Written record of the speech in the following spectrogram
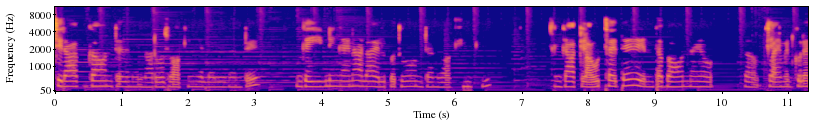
చిరాకుగా ఉంటుంది నేను ఆ రోజు వాకింగ్ వెళ్ళలేదంటే. ఇంకా ఈవినింగ్ అయినా అలా వెళ్ళిపోతూ ఉంటాను వాకింగ్కి. ఇంకా ఆ క్లౌడ్స్ అయితే ఎంత బాగున్నాయో క్లైమేట్ కూడా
